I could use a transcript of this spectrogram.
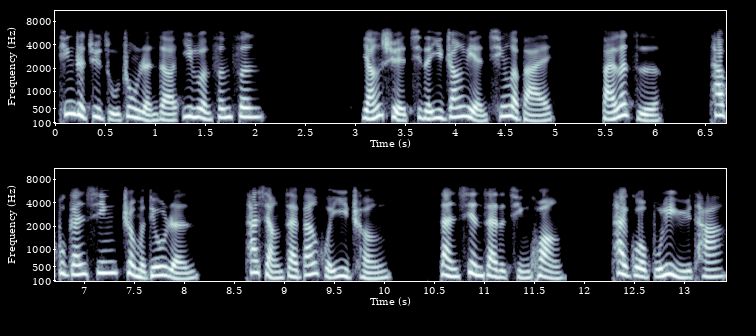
听着剧组众人的议论纷纷，杨雪气的一张脸青了白，白了紫。她不甘心这么丢人，她想再扳回一城，但现在的情况太过不利于她，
